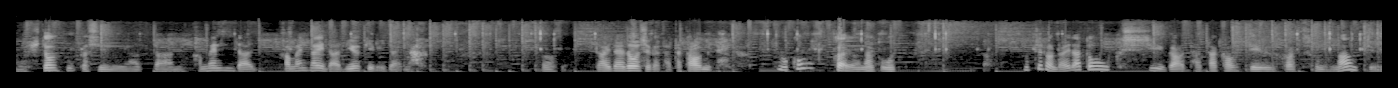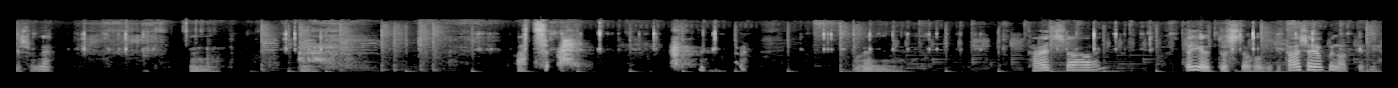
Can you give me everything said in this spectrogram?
うん、一昔にあった、あの、仮面ライダー、仮面ライダー龍騎みたいな、そうそう、ライダー同士が戦うみたいな。でも今回はなん。かも、もちろん。ライダー同士が戦うっていうか、その、なん。て言うん。でしょうね。うん。うん、熱い。これね、代謝、ダイエットしたおかげで代謝良くなってね。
